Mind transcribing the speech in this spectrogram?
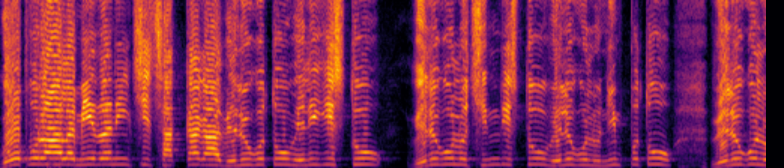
గోపురాల మీద నుంచి చక్కగా వెలుగుతూ వెలిగిస్తూ వెలుగులు చిందిస్తూ వెలుగులు నింపుతూ వెలుగులు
